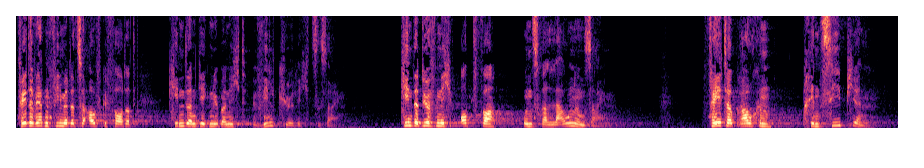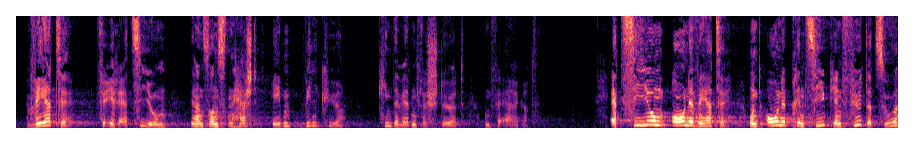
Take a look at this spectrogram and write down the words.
Väter werden vielmehr dazu aufgefordert, Kindern gegenüber nicht willkürlich zu sein. Kinder dürfen nicht Opfer unserer Launen sein. Väter brauchen Prinzipien, Werte für ihre Erziehung, denn ansonsten herrscht eben Willkür. Kinder werden verstört und verärgert. Erziehung ohne Werte und ohne Prinzipien führt dazu,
